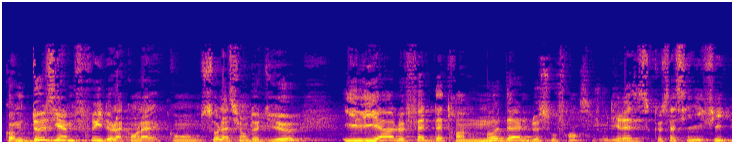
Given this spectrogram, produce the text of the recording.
Comme deuxième fruit de la consolation de Dieu, il y a le fait d'être un modèle de souffrance. Je vous dirai ce que ça signifie.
